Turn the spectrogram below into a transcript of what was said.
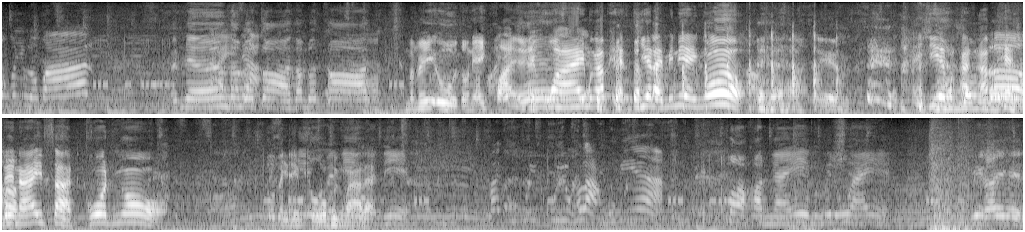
กมันอยู่โรงพยาบาลแป๊บนึงต้องรถก่อนต้องรถก่อนมันไม่อู่ตรงนี้ไอ้ควายเอ้ยไอ้ควายมึงอัพแผ่นเฮียอะไรไม่เนี่ยไอ้โง่ไอ้เฮียมึงขัดอัพแผ่นด้วยนะไอ้สัตว์โคตรโง่ไอ้ที่นี่กูก็เพิ่งมาแหละ นี่ไม่กูคุยกูอยู่ข้างหลังมึงเนี่ยบอกก่อนไงมึงไม่รู้ไงมีใครเห็น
